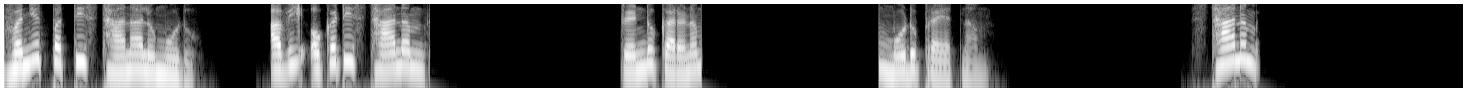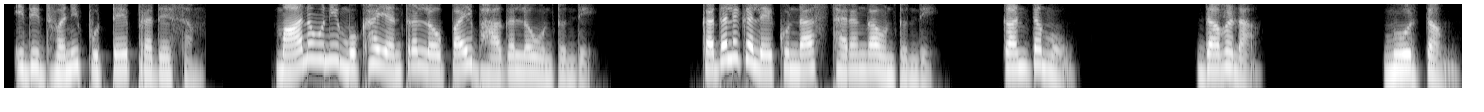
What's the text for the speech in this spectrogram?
ధ్వన్యుత్పత్తి స్థానాలు మూడు. అవి ఒకటి స్థానం రెండు కరణం మూడు ప్రయత్నం. స్థానం ఇది ధ్వని పుట్టే ప్రదేశం. మానవుని ముఖ యంత్రంలో పై భాగంలో ఉంటుంది. కదలిక లేకుండా స్థిరంగా ఉంటుంది. కంఠము దవడ మూర్తం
